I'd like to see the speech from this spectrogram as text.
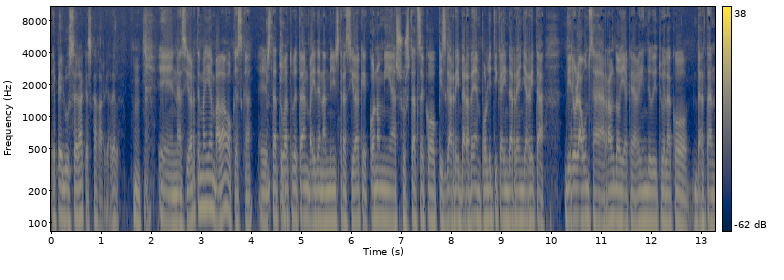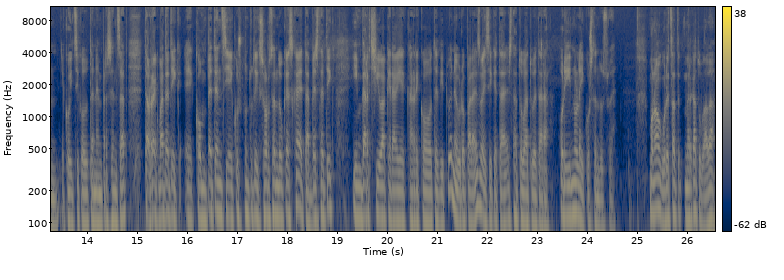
epe luzerak eskagarria dela. Hmm. E, nazioarte mailan badago kezka. Estatu batuetan Biden administrazioak ekonomia sustatzeko pizgarri berdeen politika indarrean jarrita diru laguntza arraldoiak egin dituelako bertan ekoitziko duten enpresentzat. Eta horrek batetik e, kompetentzia ikuspuntutik sortzen du kezka eta bestetik inbertsioak eragikarriko ote dituen Europara ez baizik eta estatu batuetara. Hori nola ikusten duzue? Bueno, guretzat merkatu bada.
